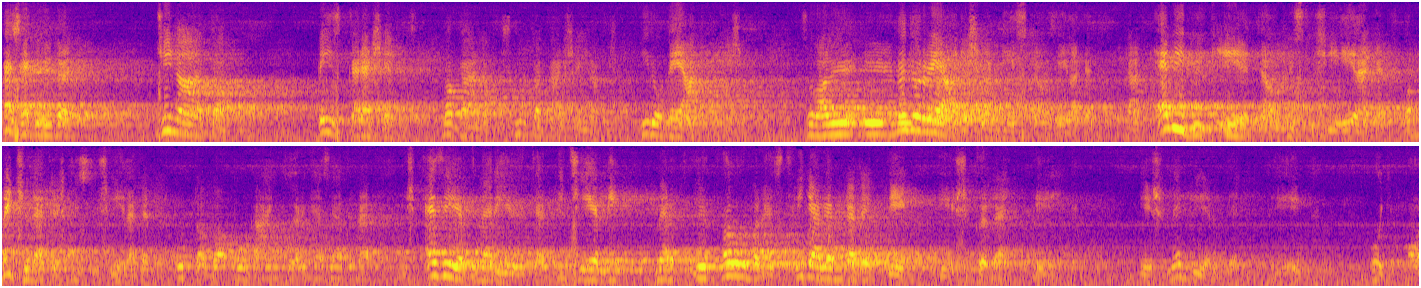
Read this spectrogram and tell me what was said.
beszegődött, csinálta, pénzt keresett magának és munkatársainak is, irodájának is, Szóval ő, ő nagyon reálisan nézte az életet. Tehát elibük élte a Krisztusi életet, a becsületes Krisztusi életet, ott abban a pogány környezetben. És ezért meri őket dicsérni, mert ők valóban ezt figyelembe vették és követték. És megértették, hogy a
